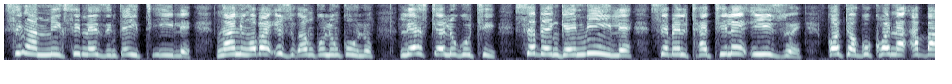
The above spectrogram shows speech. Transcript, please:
singamixi nezinto ezithile ngani? Ngoba izwi kaNkulunkulu liyasitshela ukuthi sebengenile sebelithathile izwe kodwa kukhona abantu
